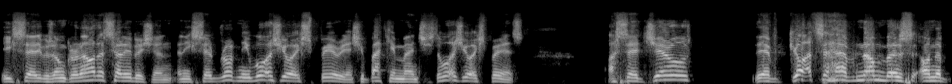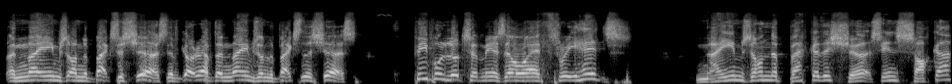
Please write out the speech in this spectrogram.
he said he was on Granada television and he said, Rodney, what is your experience? You're back in Manchester. What is your experience? I said, Gerald, they've got to have numbers on the names on the backs of shirts. They've got to have the names on the backs of the shirts. People looked at me as though I had three heads. Names on the back of the shirts in soccer?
